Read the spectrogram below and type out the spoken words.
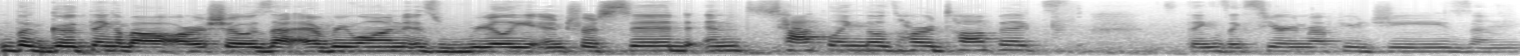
the good thing about our show is that everyone is really interested in tackling those hard topics, things like Syrian refugees and.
